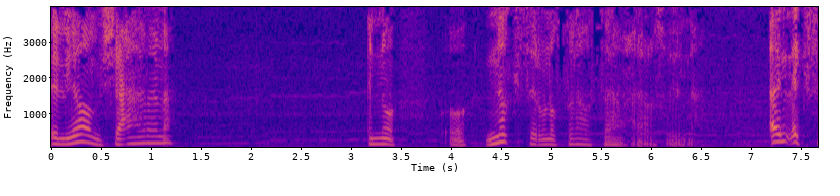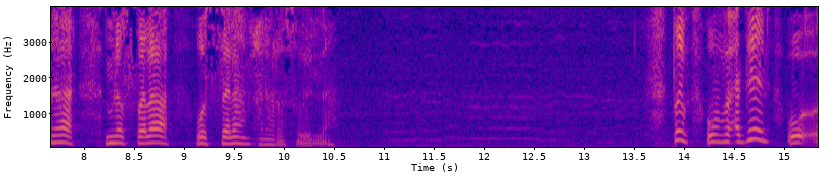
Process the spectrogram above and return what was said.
اليوم شعارنا إنه نكثر من الصلاة والسلام على رسول الله. الأكثار من الصلاة والسلام على رسول الله. طيب وبعدين و...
